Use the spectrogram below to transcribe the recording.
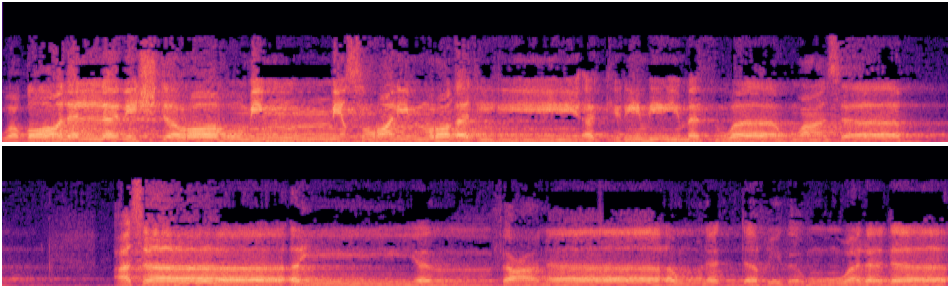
وقال الذي اشتراه من مصر لامرأته أكرمي مثواه عسى عسى أن ينفعنا أو نتخذه ولدا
